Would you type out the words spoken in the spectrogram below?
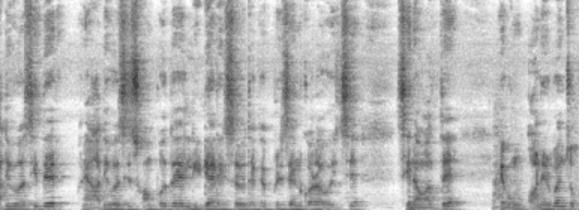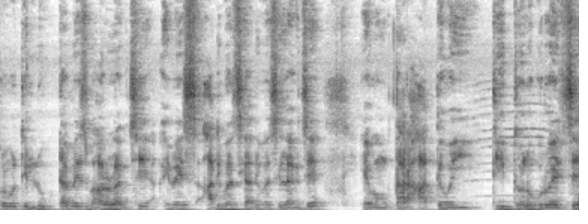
আদিবাসীদের মানে আদিবাসী সম্প্রদায়ের লিডার হিসেবে তাকে প্রেজেন্ট করা হয়েছে সিনেমাতে এবং অনির্বাণ চক্রবর্তীর লুকটা বেশ ভালো লাগছে, বেশ আদিবাসী আদিবাসী লাগছে এবং তার হাতে ওই তীর ধনুক রয়েছে,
